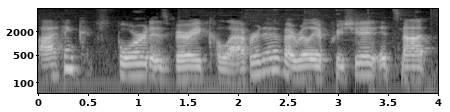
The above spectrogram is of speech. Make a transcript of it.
I think Ford is very collaborative. I really appreciate it. It's not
